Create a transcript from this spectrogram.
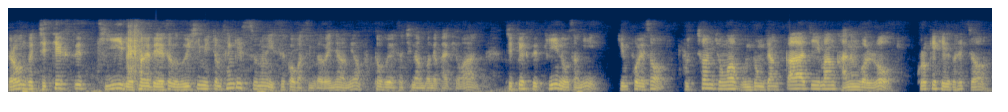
여러분 그 GTX-D 노선에 대해서 의심이 좀 생길 수는 있을 것 같습니다. 왜냐하면 국토부에서 지난번에 발표한 GTX-D 노선이 김포에서 부천 종합운동장까지만 가는 걸로 그렇게 계획을 했죠.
